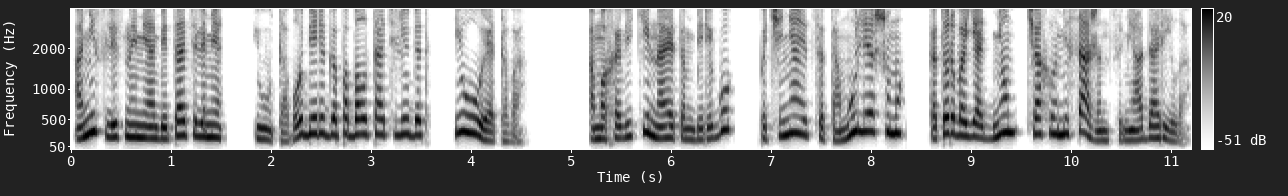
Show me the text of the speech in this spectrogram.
Они с лесными обитателями и у того берега поболтать любят, и у этого. А маховики на этом берегу подчиняются тому лешему, которого я днем чахлыми саженцами одарила.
